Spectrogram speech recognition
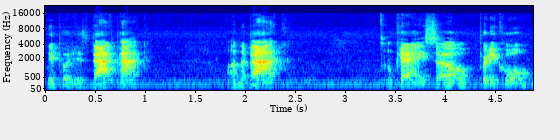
They put his backpack on the back. Okay, so pretty cool.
